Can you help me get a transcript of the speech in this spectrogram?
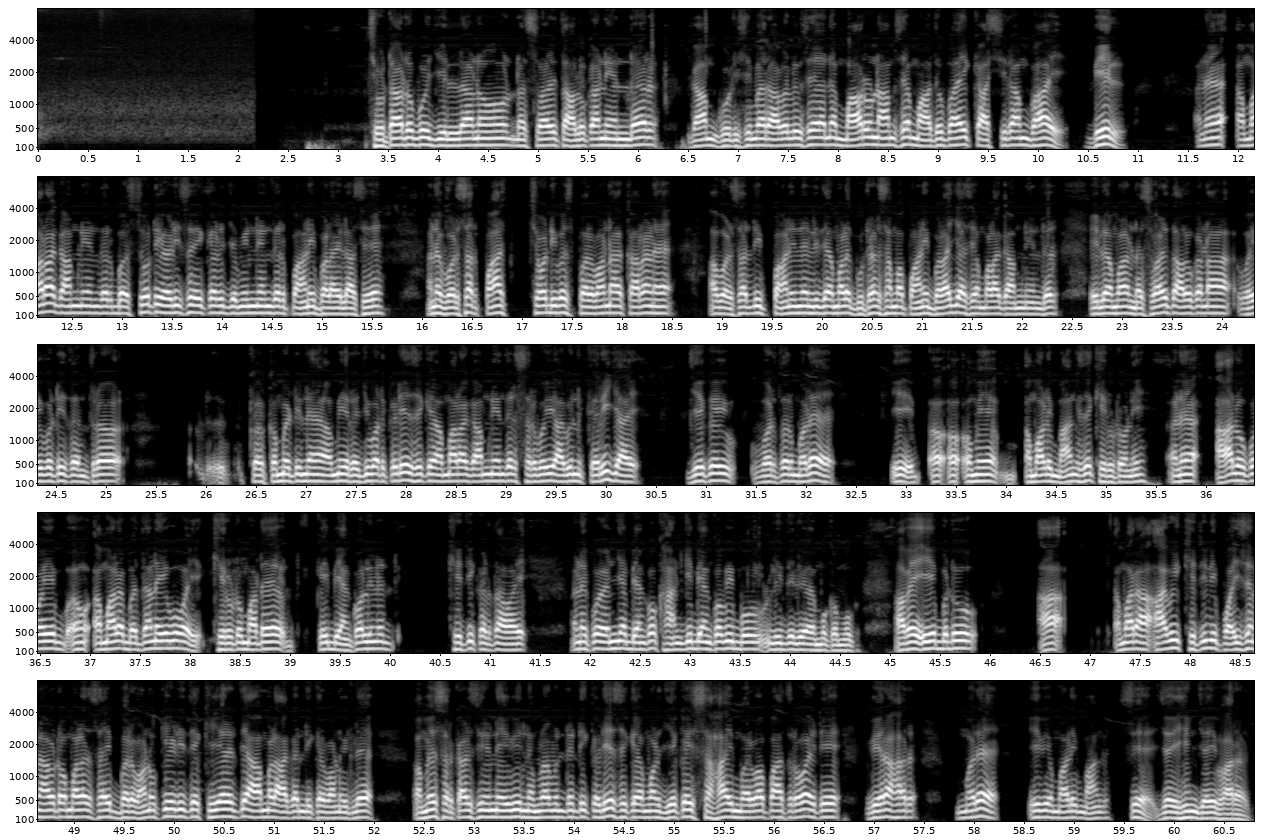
છોટાઉદેપુર જિલ્લાનો નસવાડી તાલુકાની અંદર ગામ ઘોડીસીમાર આવેલું છે અને મારું નામ છે માધુભાઈ કાશીરામભાઈ ભીલ. અને અમારા ગામની અંદર બસોથી અઢીસો એકર જમીનની અંદર પાણી ભરાયેલા છે અને વરસાદ પાંચ છ દિવસ પડવાના કારણે આ વરસાદી પાણીને લીધે અમારા ઘૂંટણસામાં પાણી ભરાઈ ગયા છે અમારા ગામની અંદર. એટલે અમારા નસવાડી તાલુકાના વહીવટી તંત્ર કમિટીને અમે રજૂઆત કરીએ છીએ કે અમારા ગામની અંદર સર્વે આવીને કરી જાય, જે કંઈ વળતર મળે એ અમે અમારી માંગ છે ખેડૂતોની. અને આ લોકોએ અમારે બધાને એવું હોય, ખેડૂતો માટે કંઈ બેંકો લઈને ખેતી કરતા હોય, અને કોઈ અન્ય બેંકો, ખાનગી બેંકો બી બહુ લીધેલી હોય અમુક અમુક. હવે એ બધું આ, અમારા આવી ખેતીની પોઝિશન આવે તો અમારે સાહેબ ભરવાનું કેવી રીતે કેવી રીતે અમારે આગળ નીકળવાનું? એટલે અમે સરકારશ્રીને એવી નમ્ર વિનંતી કરીએ છીએ કે અમારે જે કંઈ સહાય મળવા પાત્ર હોય તે વેરાહાર મળે એવી અમારી માંગ છે. જય હિન્દ, જય ભારત.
